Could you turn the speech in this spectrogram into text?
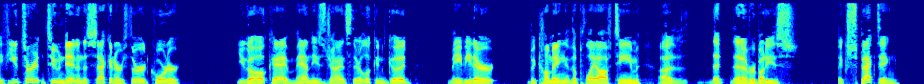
if you turn, tuned in in the second or third quarter, you go, okay, man, these Giants, they're looking good. Maybe they're becoming the playoff team uh, that that everybody's expecting.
